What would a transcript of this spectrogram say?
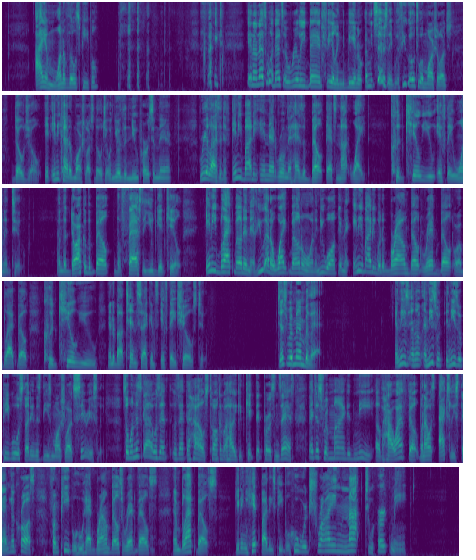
I am one of those people. right? You know, that's what that's a really bad feeling to be in. A, I mean, seriously, if you go to a martial arts dojo, in any kind of martial arts dojo, and you're the new person there, realize that if anybody in that room that has a belt that's not white could kill you if they wanted to, and the darker the belt, the faster you'd get killed. Any black belt in there, if you got a white belt on and you walk in there, anybody with a brown belt, red belt, or a black belt could kill you in about 10 seconds if they chose to. Just remember that. And these and, and these were and these were people who were studying this, these martial arts seriously. So when this guy was at was at the house talking about how he could kick that person's ass, that just reminded me of how I felt when I was actually standing across from people who had brown belts, red belts, and black belts, getting hit by these people who were trying not to hurt me.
